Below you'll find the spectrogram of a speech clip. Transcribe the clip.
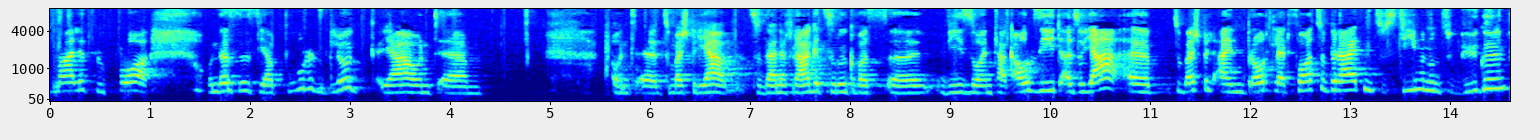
die Male zuvor. Und das ist ja pures Glück, ja, und ähm, und äh, zum Beispiel, ja, zu deiner Frage zurück, was, äh, wie so ein Tag aussieht. Also ja, äh, zum Beispiel ein Brautkleid vorzubereiten, zu steamen und zu bügeln,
